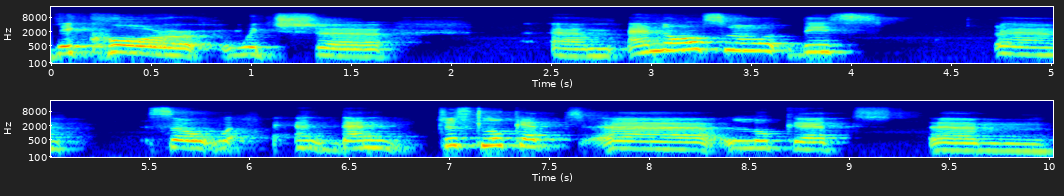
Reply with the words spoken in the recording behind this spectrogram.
decor which uh, um, and also this. Uh, so and then just look at uh, look at um,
